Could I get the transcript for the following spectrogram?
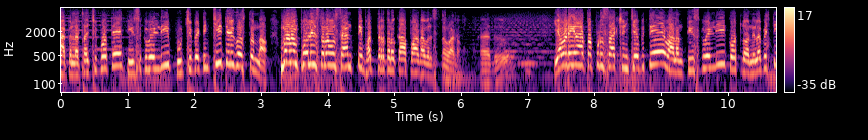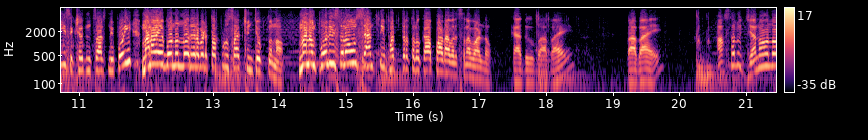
ఆ పిల్ల చచ్చిపోతే తీసుకువెళ్ళి పూడ్చిపెట్టించి తిరిగి వస్తున్నాం మనం పోలీసులం శాంతి భద్రతలు కాపాడవలసిన వాళ్ళం కాదు. ఎవడైనా తప్పుడు సాక్ష్యం చెబితే వాళ్ళని తీసుకువెళ్ళి కోర్టులో నిలబెట్టి శిక్ష విధించాల్సింది పోయి మనమే బోనుల్లో నిలబడి తప్పుడు సాక్ష్యం చెబుతున్నాం. మనం పోలీసులం శాంతి భద్రతలు కాపాడవలసిన వాళ్ళం. కాదు బాబాయ్. బాబాయ్ అసలు జనంలో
